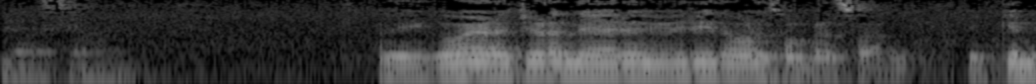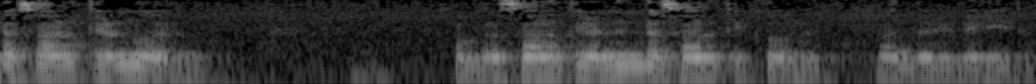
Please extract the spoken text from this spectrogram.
ജനസ്ഥാനം നേരെ വിപരീതമാണ് സമ്പ്രസാരണം ഇക്കിന്റെ സ്ഥാനത്ത് എണ്ണു വരുന്നു. സമ്പ്രസ്ഥാനത്ത് എണ്ണിന്റെ സ്ഥാനത്ത് ഇക്ക് വരുന്നു അതിന്റെ വിപരീതം.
